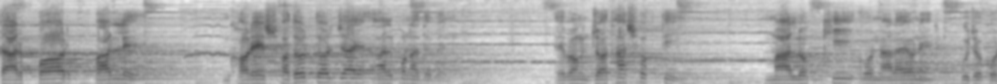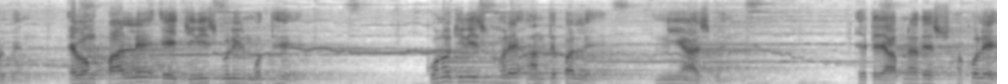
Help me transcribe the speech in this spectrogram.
তারপর পারলে ঘরের সদর দরজায় আলপনা দেবেন। এবং যথাশক্তি মা লক্ষ্মী ও নারায়ণের পুজো করবেন। এবং পারলে এই জিনিসগুলির মধ্যে কোনো জিনিস ঘরে আনতে পারলে নিয়ে আসবেন। এতে আপনাদের সকলের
